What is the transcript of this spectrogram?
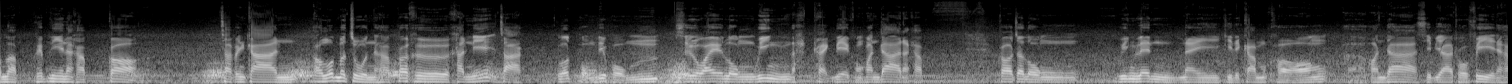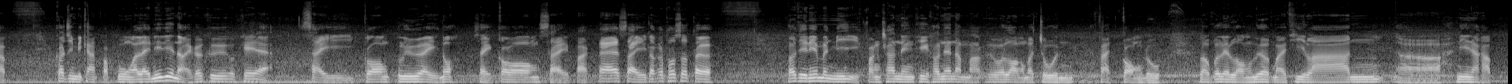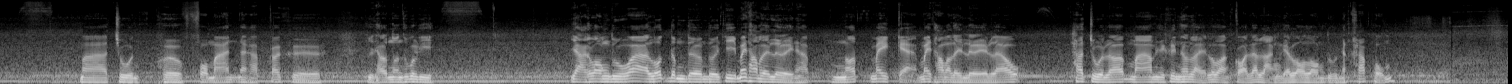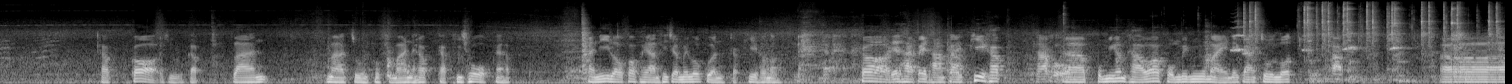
สำหรับคลิปนี้นะครับก็จะเป็นการเอารถมาจูนนะครับ ก็คือคันนี้จากรถผมที่ผมซื้อไว้ลงวิ่ง Track Day ของ Honda นะครับ ก็จะลงวิ่งเล่นในกิจกรรมของเอ่อ Honda CBR Trophy นะครับ ก็จะมีการปรับปรุงอะไรนิดหน่อยก็คือโอเคอะใส่กรองเปลือยเนาะใส่กรองใส่ปากแต่ใส่แล้วก็ทดสเตอร์ แล้วทีนี้มันมีอีกฟังก์ชันหนึ่งที่เขาแนะนำมาคือว่าลองมาจูนแฟลตกล่องดู เราก็เลยลองเลือกมาที่ร้านนี่นะครับ มาจูน Performance นต์นะครับ ก็คืออยู่แถวนนทบุรี อยากลองดูว่ารถเดิมๆโดยที่ไม่ทำอะไรเลยนะครับน็อตไม่แกะไม่ทำอะไรเลยแล้ว ถ้าจูนแล้วม้ามันจะขึ้นเท่าไหร่ระหว่างก่อนและหลังเดี๋ยวเราลองดูนะครับผม ครับก็อยู่กับร้านมาจูน Performance นะครับ กับพี่โชคนะครับ อันนี้เราก็พยายามที่จะไม่รบกวนกับพี่เขาเนาะ ก็เดี๋ยวถ่ายไปถามไปพี่ครับครับผมเอ่อผมมีคำถามว่าผมเป็นมือใหม่ในการจูนรถครับเอ่อ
